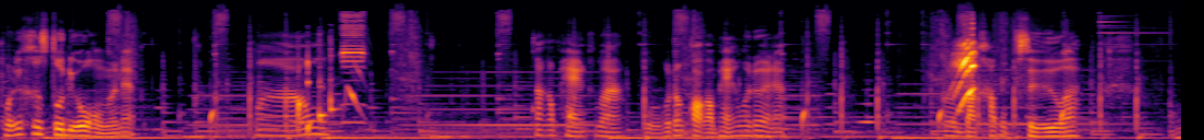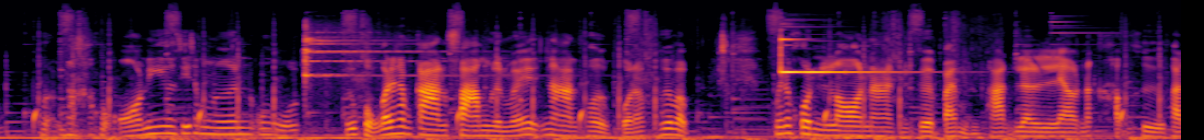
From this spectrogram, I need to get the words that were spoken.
ผมนี่คือสตูดิโอของมันเนี่ยว้าวสร้างกำแพงขึ้นมาโอ้โหต้องก่อกำแพงขึ้นมาด้วยนะมันบังคับผมซื้อวะ บังคับผมอ๋อนี่คือที่ทำเงินโอ้โหคือผมก็ได้ทำการฟาร์มเงินไว้นานพอสมควรนะเพื่อแบบไม่ให้คนรอนานจนเกินไปเหมือนพัดแล้วนะครับคือพัด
